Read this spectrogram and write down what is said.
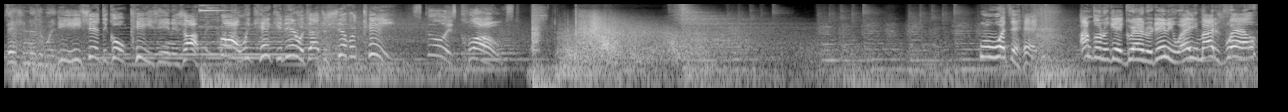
There's another. He, he said the gold key's in his office. Oh, we can't get in without the silver key. School is closed. Well, what the heck? I'm gonna get grounded anyway. you Might as well.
